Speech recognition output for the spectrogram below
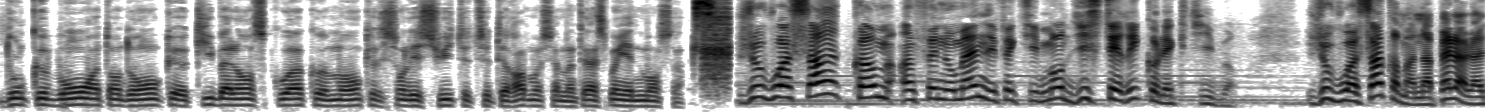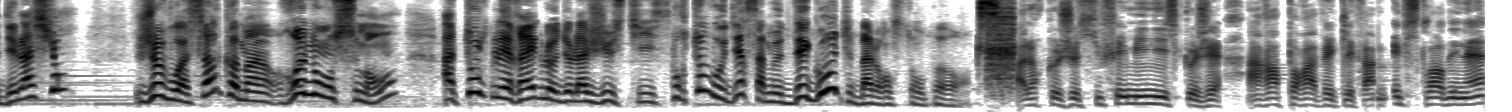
Donc bon, attendons. qui balance quoi, comment, quelles sont les suites, etc. Moi, ça m'intéresse moyennement ça. Je vois ça comme un phénomène effectivement d'hystérie collective. Je vois ça comme un appel à la délation. Je vois ça comme un renoncement à toutes les règles de la justice. Pour tout vous dire, ça me dégoûte, balance ton porc. Alors que je suis féministe, que j'ai un rapport avec les femmes extraordinaire,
